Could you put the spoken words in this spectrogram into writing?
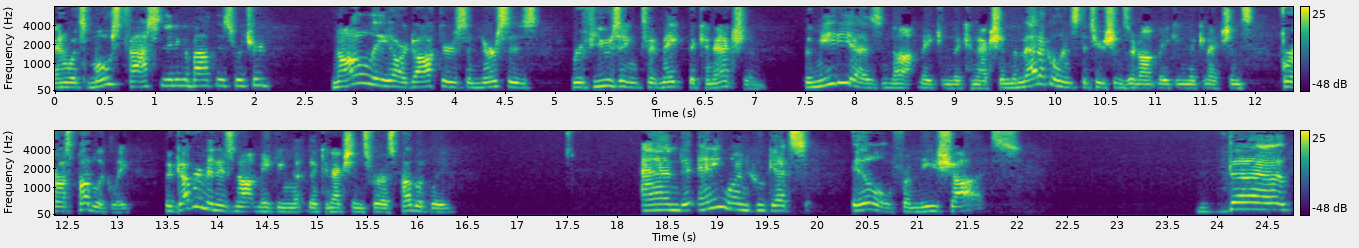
And what's most fascinating about this, Richard, not only are doctors and nurses refusing to make the connection, the media is not making the connection. The medical institutions are not making the connections for us publicly. The government is not making the- connections for us publicly. And anyone who gets ill from these shots, the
